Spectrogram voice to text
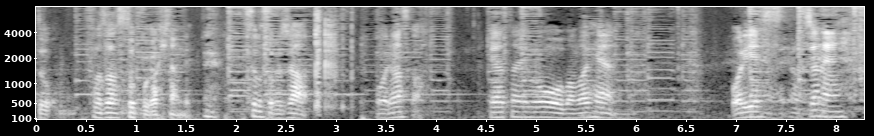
ちょっとファザーストップが来たんで。そろそろじゃあ終わりますか。エアタイムを番外編。終わりです。はい。じゃあね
